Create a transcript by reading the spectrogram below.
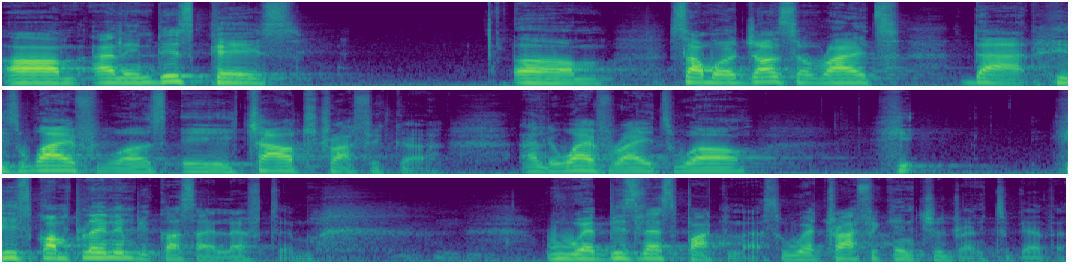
Um, and in this case, um, Samuel Johnson writes that his wife was a child trafficker. And the wife writes, Well, he, he's complaining because I left him. We were business partners, we were trafficking children together.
